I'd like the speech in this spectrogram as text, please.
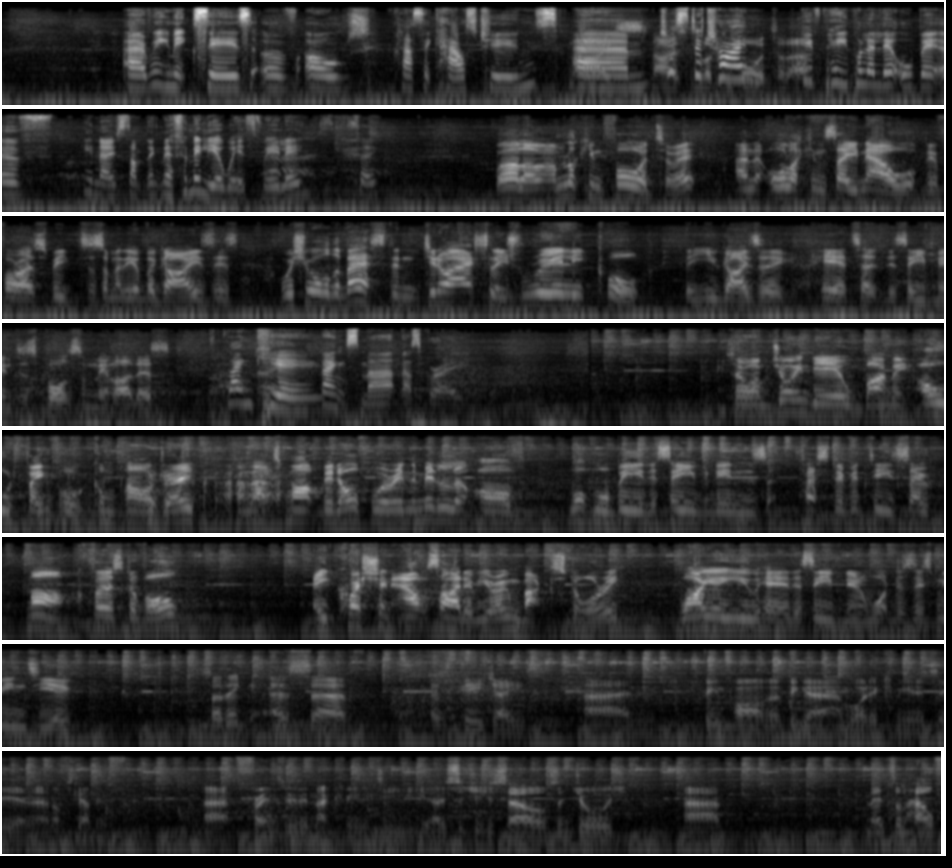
Uh, remixes of old classic house tunes, Nice, um, nice. just to Looking try and to that. give people a little bit of you know something they're familiar with really so Well, I- I'm looking forward to it. And all I can say now, before I speak to some of the other guys, is I wish you all the best. And do you know, actually, it's really cool that you guys are here to, this evening to support something like this. thank you Thanks, Matt. That's great. So I'm joined here by my old faithful compadre, and that's Mark Bidoff. We're in the middle of what will be this evening's festivities. So, Mark, first of all, a question outside of your own backstory. Why are you here this evening, and what does this mean to you? So I think as uh, as DJs, um, being part of a bigger and wider community, and, and obviously having uh, friends within that community, you know, such as yourselves and George, uh, mental health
